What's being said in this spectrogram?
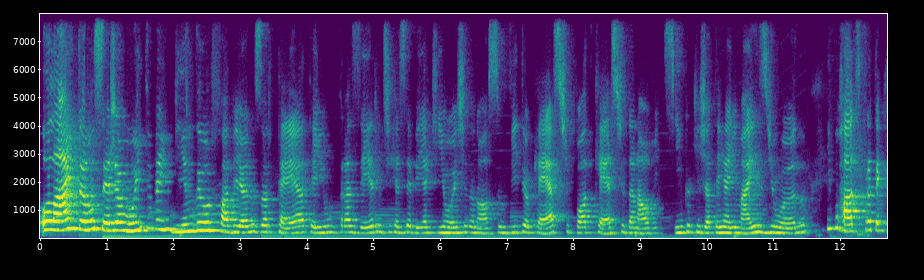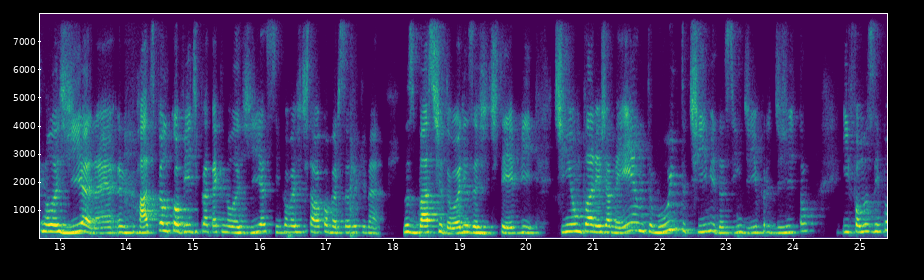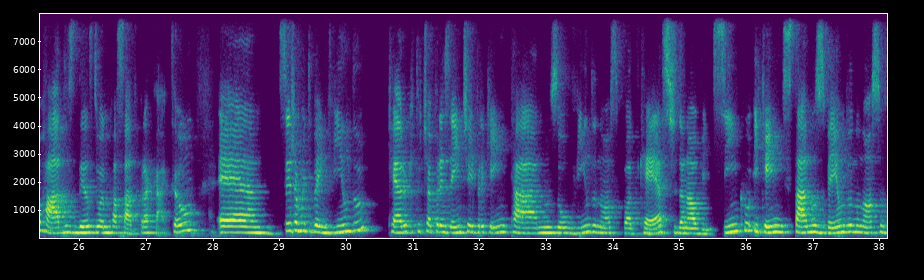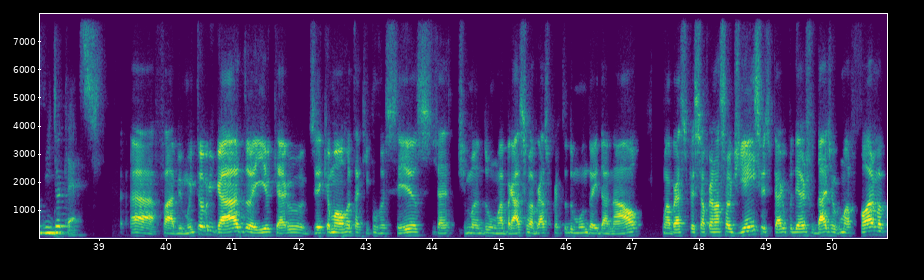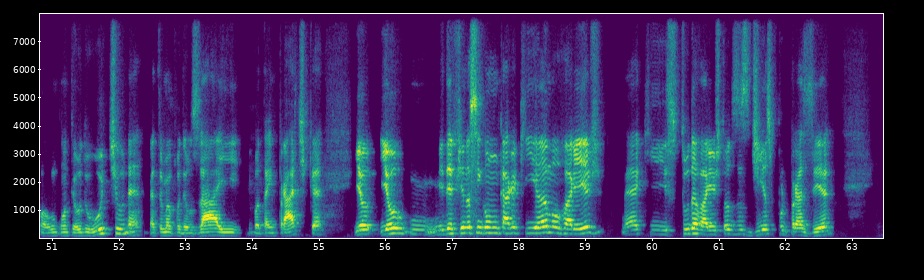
Olá, então seja muito bem-vindo, Fabiano Zortea. Tenho um prazer em te receber aqui hoje no nosso videocast, podcast da Nau 25, que já tem aí mais de um ano, empurrados para a tecnologia, né? Empurrados pelo Covid para a tecnologia, assim como a gente estava conversando aqui na, nos bastidores, a gente teve, tinha um planejamento muito tímido, assim, de ir para o digital, e fomos empurrados desde o ano passado para cá. Então, é, seja muito bem-vindo. Quero que tu te apresente aí para quem está nos ouvindo no nosso podcast da Nau 25 e quem está nos vendo no nosso videocast. Ah, Fábio, muito obrigado aí. Eu quero dizer que é uma honra estar aqui com vocês. Já te mando um abraço, um abraço para todo mundo aí da Nau. Um abraço especial para nossa audiência. Eu espero poder ajudar de alguma forma com algum conteúdo útil, né? Para a turma poder usar e botar em prática. E eu, e eu me defino assim como um cara que ama o varejo, né? Que estuda varejo todos os dias por prazer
